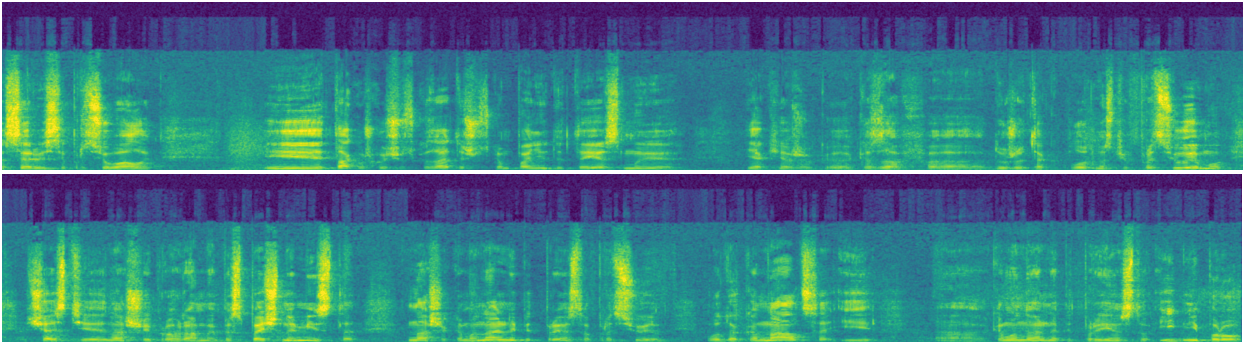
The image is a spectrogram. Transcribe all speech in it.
е, сервіси працювали. І також хочу сказати, що з компанією ДТС ми як я вже е, казав, е, дуже так плотно співпрацюємо. Часті нашої програми Безпечне місто, наше комунальне підприємство працює, водоканал це і комунальне підприємство і Дніпро.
